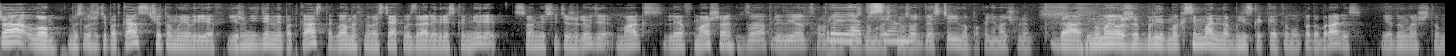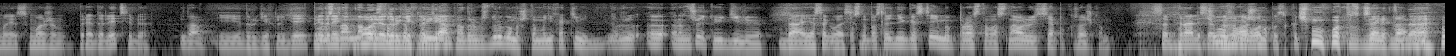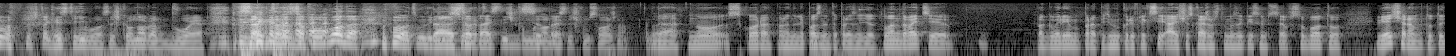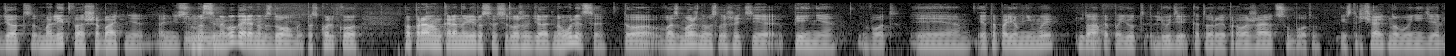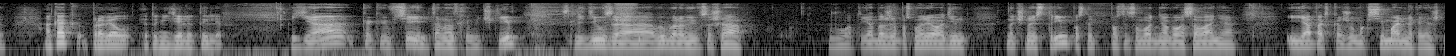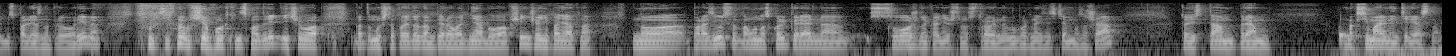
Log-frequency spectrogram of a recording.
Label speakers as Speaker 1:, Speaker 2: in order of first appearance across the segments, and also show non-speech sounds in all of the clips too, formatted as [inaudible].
Speaker 1: Шалом! Вы слушаете подкаст «Что там у евреев?» Еженедельный подкаст о главных новостях в Израиле и еврейском мире. С вами все те же люди. Макс, Лев, Маша.
Speaker 2: Да, привет. Рано
Speaker 3: Привет
Speaker 2: или поздно мы начнем звать гостей, но пока не начали.
Speaker 1: Да, ну мы уже бли- максимально близко к этому подобрались. Я думаю, что мы сможем преодолеть себя
Speaker 2: Да.
Speaker 1: и других людей.
Speaker 2: Нам-
Speaker 1: Преодолеть
Speaker 2: нам, нам настолько
Speaker 1: других людей.
Speaker 2: приятно друг с другом, что мы не хотим э, разрушить эту идиллию.
Speaker 1: Да, я согласен.
Speaker 2: После последних гостей мы просто восстанавливали себя по кусочкам.
Speaker 1: Собирались,
Speaker 2: Почему,
Speaker 1: нужен был
Speaker 2: по-вашему,
Speaker 1: отпуск.
Speaker 2: почему отпуск взяли, да?
Speaker 1: Да. [laughs]
Speaker 2: Вот, что гостей было слишком много, двое. [laughs] За, за- за полгода. Вот, мы
Speaker 1: Да,
Speaker 2: такие,
Speaker 1: всё
Speaker 2: все, это
Speaker 1: так,
Speaker 2: слишком
Speaker 1: всё
Speaker 2: много,
Speaker 1: так.
Speaker 2: слишком сложно.
Speaker 1: Да, но скоро, рано или поздно это произойдет. Ладно, давайте поговорим про пятиминутку рефлексии. А, еще скажем, что мы записываемся в субботу вечером. Тут идет молитва шабатня. Они, У нас синагога рядом с домом, и поскольку по правилам коронавируса все должны делать на улице, то, возможно, вы слышите пение. Вот. И это поем не мы,
Speaker 2: Да.
Speaker 1: это поют люди, которые провожают субботу и встречают новую неделю. А как провел эту неделю ты, Лев?
Speaker 2: Я, как и все интернет-хомячки, следил за выборами в США. Вот. Я даже посмотрел один ночной стрим после, после самого дня голосования. И я, так скажу, максимально, конечно, бесполезно провел время. [laughs] Вообще мог не смотреть ничего, потому что по итогам первого дня было вообще ничего не понятно. Но поразился тому, насколько реально сложно, конечно, устроена выборная система США. То есть там прям максимально интересно.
